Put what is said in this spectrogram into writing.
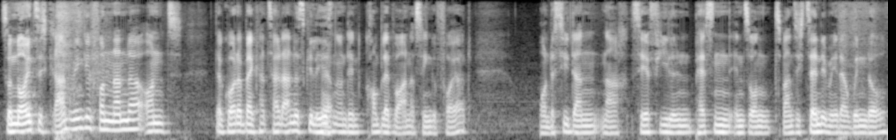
so 90-Grad-Winkel voneinander und der Quarterback hat es halt anders gelesen ja. und den komplett woanders hingefeuert. Und das sieht dann nach sehr vielen Pässen in so ein 20 Zentimeter Window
